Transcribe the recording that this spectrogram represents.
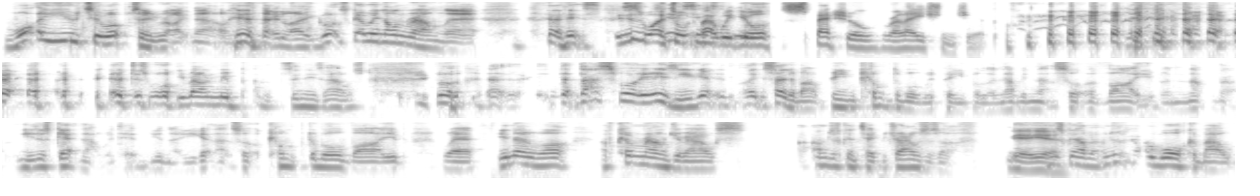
what are you two up to right now? You know, like what's going on around there? And it's This is what I talked about with your special relationship. just walking around in my pants in his house. But uh, th- that's what it is. You get, like I said, about being comfortable with people and having that sort of vibe, and that, that you just get that with him. You know, you get that sort of comfortable vibe where you know what, I've come round your house. I'm just going to take my trousers off. Yeah, I'm yeah. just going to have, I'm just going to walk about.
